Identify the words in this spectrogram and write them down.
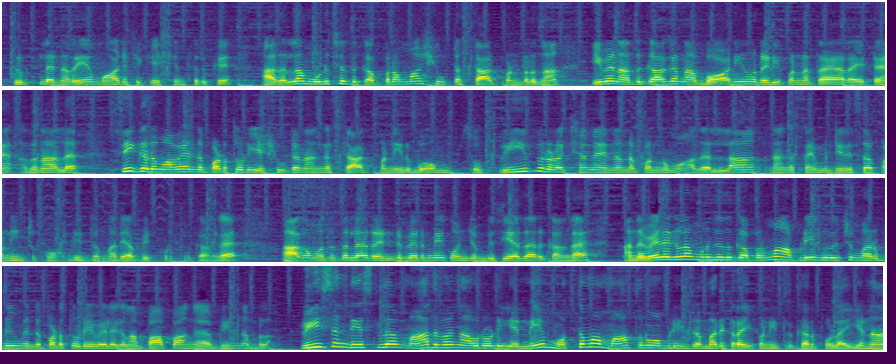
ஸ்கிரிப்டில் நிறைய மாடிஃபிகேஷன்ஸ் இருக்குது அதெல்லாம் முடிச்சதுக்கப்புறமா ஷூட்டை ஸ்டார்ட் பண்ணுறது தான் ஈவன் அதுக்காக நான் பாடியும் ரெடி பண்ண தயாராகிட்டேன் அதனால் சீக்கிரமாகவே அந்த படத்துடைய ஷூட்டை நாங்கள் ஸ்டார்ட் பண்ணிடுவோம். ஸோ ப்ரீ ப்ரொடக்ஷனை என்னென்ன பண்ணுமோ அதெல்லாம் நாங்கள் சைமல்டேனியஸாக பண்ணிட்டு இருக்கோம் அப்படின்ற மாதிரி அப்டேட் கொடுத்துருக்காங்க. ஆக மொத்தத்தில் ரெண்டு பேருமே கொஞ்சம் பிஸியாக தான் இருக்காங்க. அந்த வேலைகள்லாம் முடிஞ்சதுக்கு அப்புறமா அப்படியே குதிச்சு மறுபடியும் இந்த படத்துடைய வேலைகள்லாம் பார்ப்பாங்க அப்படின்னு நம்பலாம். ரீசெண்ட் டேஸில் மாதவன் அவருடைய நேம் மொத்தமாக மாற்றணும் அப்படின்ற மாதிரி ட்ரை பண்ணிட்டு இருக்காரு. போல ஏன்னா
